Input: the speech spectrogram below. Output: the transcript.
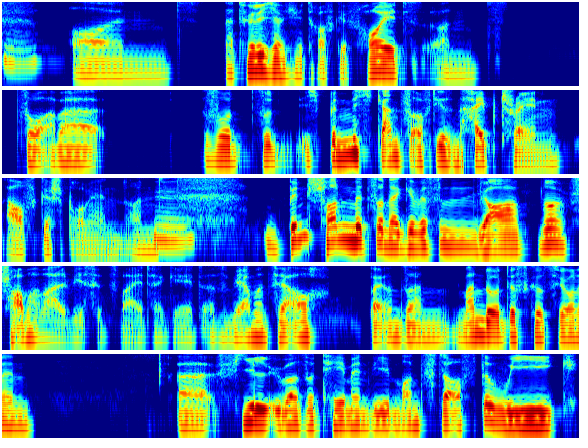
Mhm. Und natürlich habe ich mich drauf gefreut und so, aber so, so, ich bin nicht ganz auf diesen Hype-Train aufgesprungen und mhm. bin schon mit so einer gewissen, ja, ne, schauen wir mal, wie es jetzt weitergeht. Also wir haben uns ja auch bei unseren Mando-Diskussionen äh, viel über so Themen wie Monster of the Week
